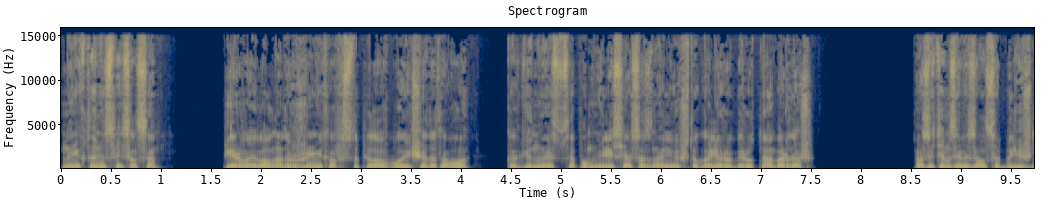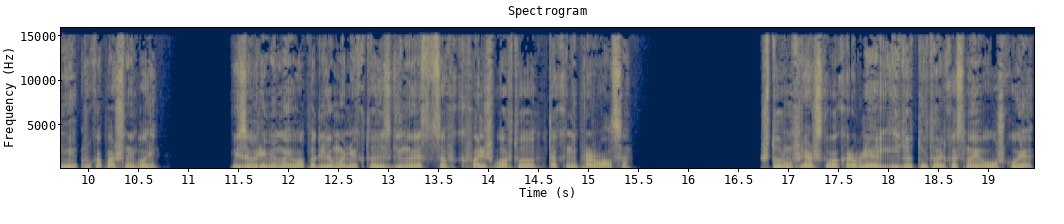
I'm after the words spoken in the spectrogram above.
Но никто не свесился. Первая волна дружинников вступила в бой еще до того, как генуэзцы опомнились и осознали, что галеру берут на абордаж. А затем завязался ближний рукопашный бой. И за время моего подъема никто из генуэзцев к фальшборту так и не прорвался. Штурм фряжского корабля идет не только с моего ушкуя.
